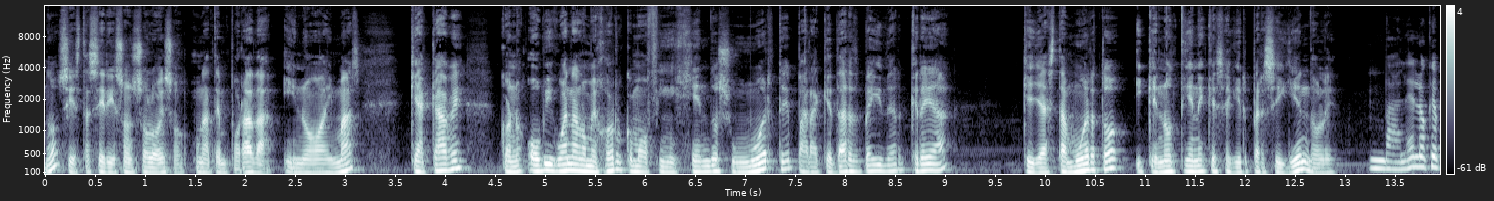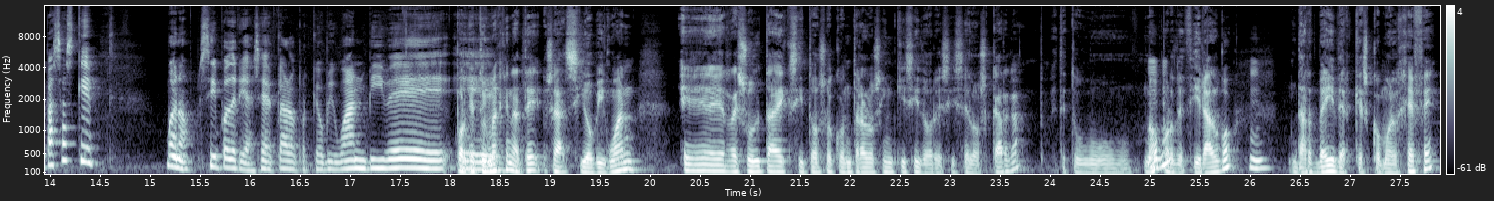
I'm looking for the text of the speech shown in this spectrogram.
¿no? Si esta serie son solo eso, una temporada y no hay más, que acabe con Obi-Wan a lo mejor como fingiendo su muerte para que Darth Vader crea que ya está muerto y que no tiene que seguir persiguiéndole. Vale, lo que pasa es que, bueno, sí podría ser, claro, porque Obi-Wan vive... Porque tú eh, imagínate, o sea, si Obi-Wan eh, resulta exitoso contra los inquisidores y se los carga, vete tú, ¿no? Por decir algo, Darth Vader, que es como el jefe,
